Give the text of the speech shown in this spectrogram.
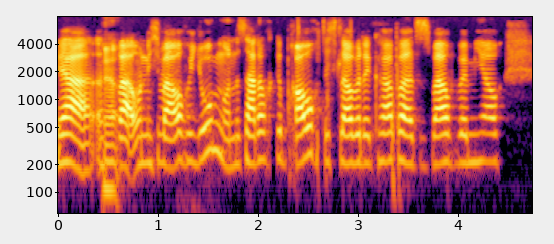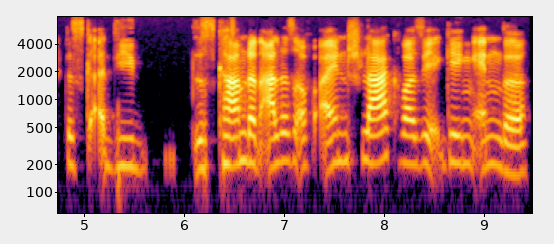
ja, ja. War, und ich war auch jung und es hat auch gebraucht. Ich glaube, der Körper, also es war auch bei mir auch, das, die, das kam dann alles auf einen Schlag quasi gegen Ende.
